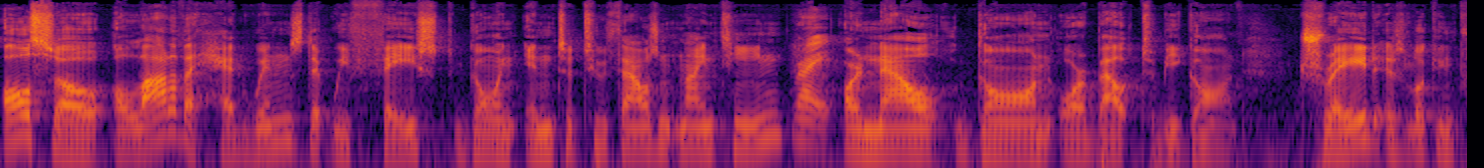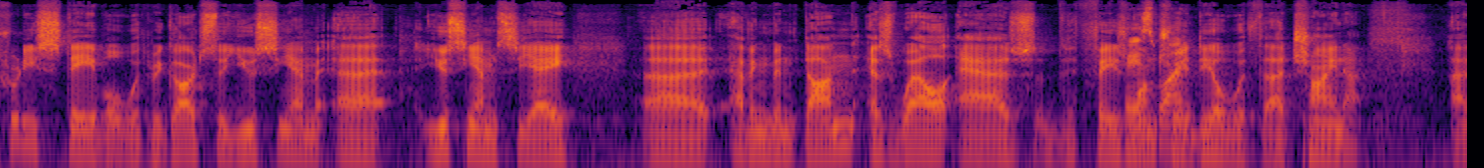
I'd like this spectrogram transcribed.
Also, a lot of the headwinds that we faced going into 2019 Right. are now gone or about to be gone. Trade is looking pretty stable with regards to UCM, uh, USMCA uh, having been done, as well as the phase, Phase one one. trade deal with uh, China. Uh,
